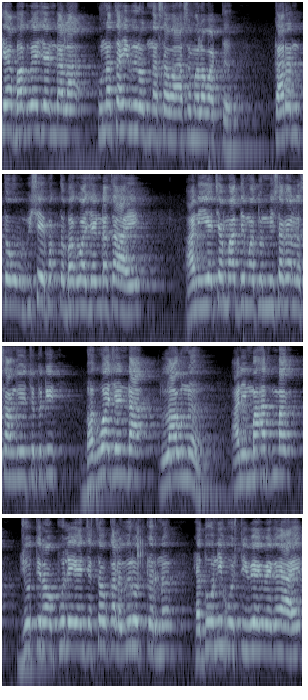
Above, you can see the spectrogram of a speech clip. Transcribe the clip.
त्या भगव्या झेंडाला कुणाचाही विरोध नसावा असं मला वाटतं. कारण तो विषय फक्त भगवा झेंडाचा आहे. आणि याच्या माध्यमातून मी सगळ्यांना सांगू इच्छितो की भगवा झेंडा लावणं आणि महात्मा ज्योतिराव फुले यांच्या चौकाला विरोध करणं ह्या दोन्ही गोष्टी वेगवेगळ्या आहेत.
